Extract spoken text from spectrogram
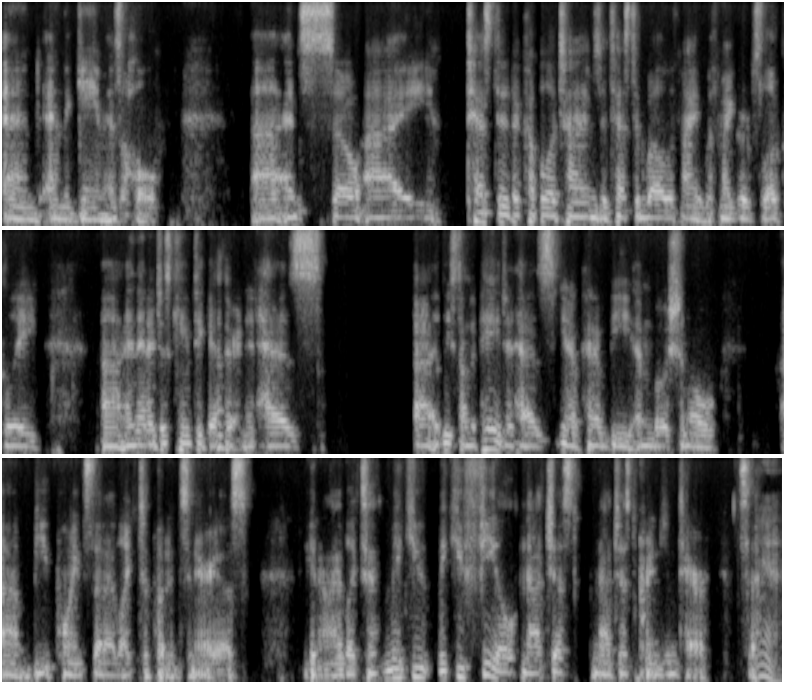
and and the game as a whole. Uh, and so I tested a couple of times. It tested well with my with my groups locally. Uh, and then it just came together and it has uh, at least on the page it has you know kind of the emotional uh, beat points that i like to put in scenarios you know i like to make you make you feel not just not just cringe and terror so Yeah.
